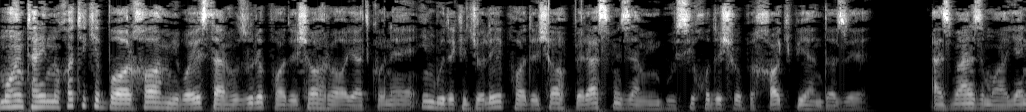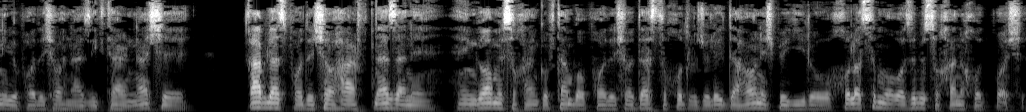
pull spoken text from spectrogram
مهمترین نکاتی که بارخواه میبایست در حضور پادشاه رعایت کنه این بوده که جلوی پادشاه به رسم زمین بوسی خودش رو به خاک بیاندازه. از مرز معینی به پادشاه نزدیکتر نشه. قبل از پادشاه حرف نزنه هنگام سخن گفتن با پادشاه دست خود رو جلوی دهانش بگیره و خلاصه به سخن خود باشه.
